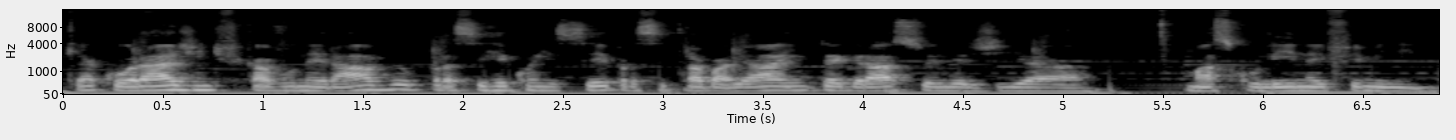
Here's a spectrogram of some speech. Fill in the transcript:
que é a coragem de ficar vulnerável para se reconhecer, para se trabalhar e integrar sua energia masculina e feminina.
